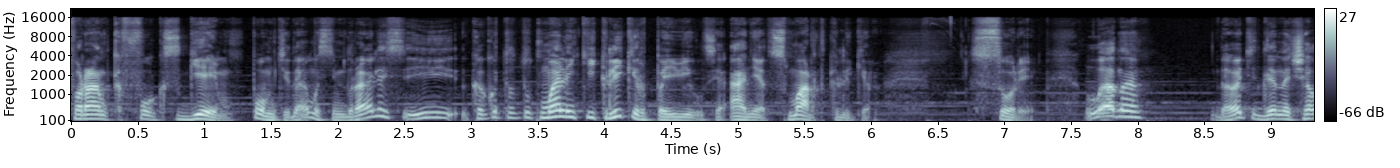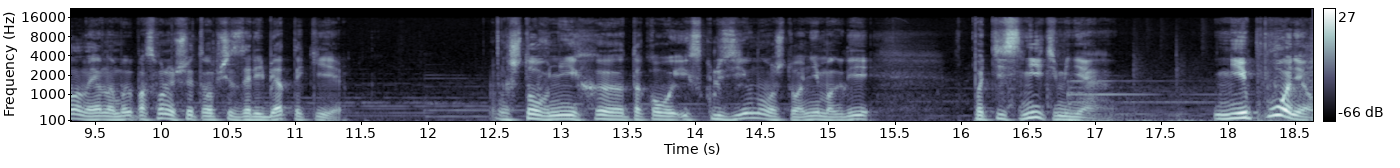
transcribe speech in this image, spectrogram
Frank Fox Game. Помните, да, мы с ним дрались, и какой-то тут маленький кликер появился. А, нет, smart кликер. Sorry. Ладно, давайте для начала, наверное, мы посмотрим, что это вообще за ребят такие. Что в них э, такого эксклюзивного, что они могли потеснить меня. Не понял,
